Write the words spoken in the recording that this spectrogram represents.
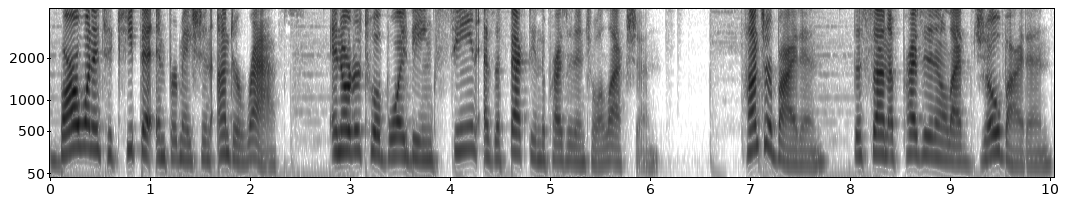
Barr wanted to keep that information under wraps in order to avoid being seen as affecting the presidential election. Hunter Biden, the son of President elect Joe Biden,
